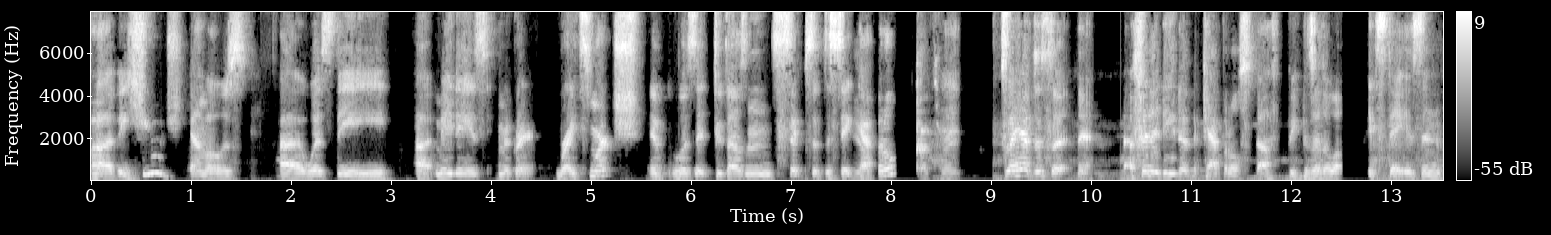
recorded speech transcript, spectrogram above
uh, the huge demos uh, was the uh, May Day's Immigrant Rights March. It was it 2006 at the state Yeah. capitol. That's right. So I have this uh, affinity to the capital stuff because of the well, rights days, and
